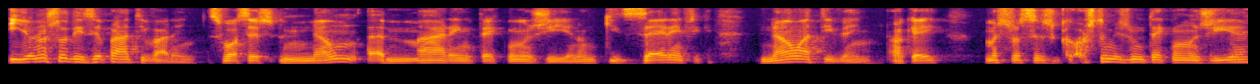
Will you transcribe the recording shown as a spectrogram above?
E eu não estou a dizer para ativarem. Se vocês não amarem tecnologia, não quiserem ficar, não ativem, ok? Mas se vocês gostam mesmo de tecnologia,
